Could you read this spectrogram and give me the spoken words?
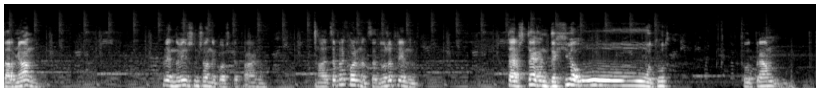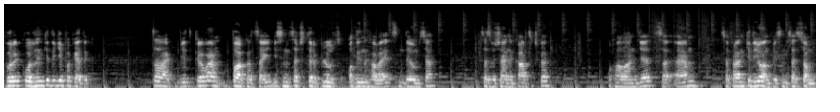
Дармян. Блін, ну він ж нічого не коштує, правильно. Але це прикольно, це дуже приємно. Терштеген Дехіо. Ууу, тут. Тут прям прикольненький такий пакетик. Так, відкриваємо пак оцей 84 плюс один гравець. Дивимося. Це звичайна карточка. Голландія, це М. Це Френкі Діон, 87.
